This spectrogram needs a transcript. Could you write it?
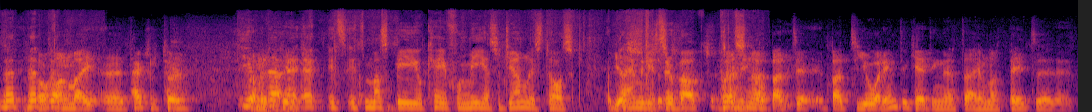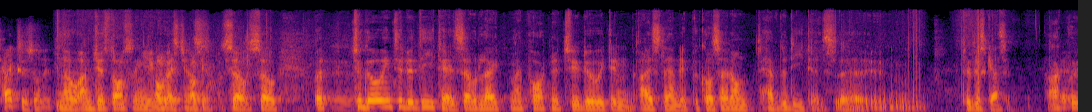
but, but, on my uh, tax return yeah, but I, I, it must be okay for me as a journalist to ask yes, Prime Minister about personal... But, but, uh, but, you are indicating that I have not paid uh, taxes on it. No, I'm just asking you okay, questions. Okay. So, so, but to go into the details, I would like my partner to do it in Icelandic because I don't have the details uh, to discuss it. Akkur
